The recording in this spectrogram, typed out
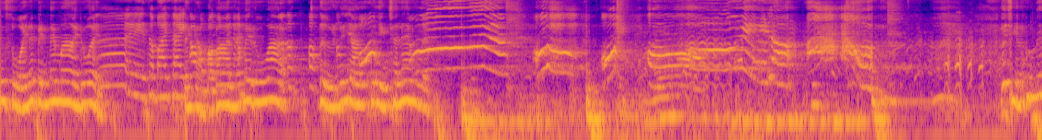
ยังสวยและเป็นแม่ไม้ด้วยใช่สบายใจได้กลับมาบ้านแล้วไม่รู้ว่า ตื่นหรือยังคุณหญิงชะแลมเนี่ยโอ้โอ้ยโอ้ยล่ะอ้าวเสียงคุณแม่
